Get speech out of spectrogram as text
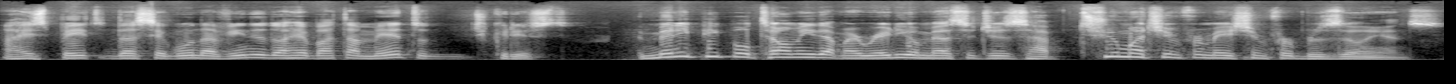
a respeito da segunda vinda e do arrebatamento de Cristo. Many people tell me that my radio messages have too much information for Brazilians.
